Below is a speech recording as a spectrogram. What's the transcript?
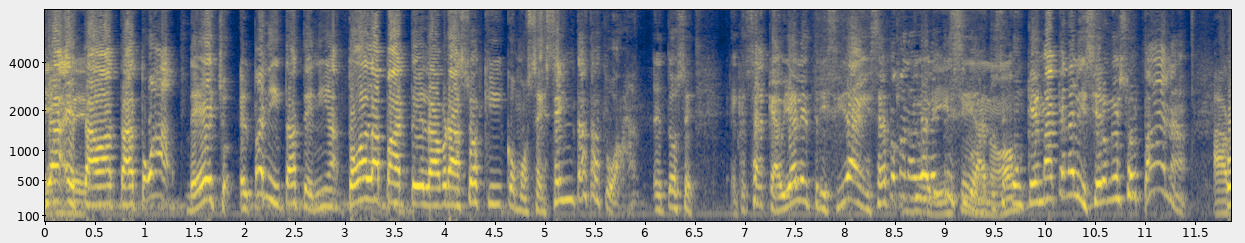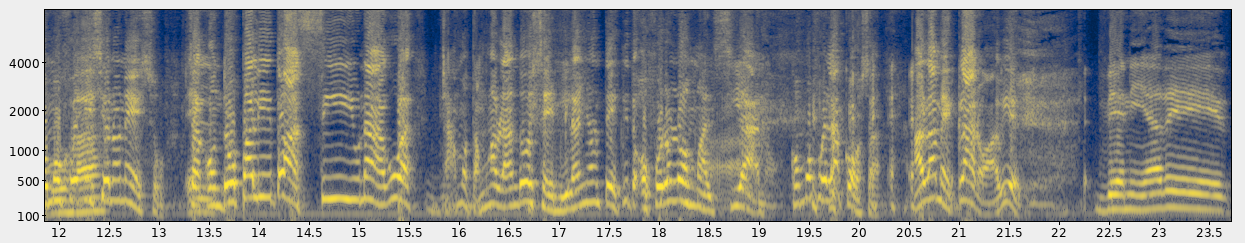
ya estaba tatuado. De hecho, el panita tenía toda la parte del abrazo aquí como 60 tatuajes. Entonces, o sea, que había electricidad. En esa época no había electricidad. Entonces, ¿con qué máquina le hicieron eso al pana? ¿Cómo fue que hicieron eso? O sea, con dos palitos así, una agua. Chamo, estamos hablando de 6.000 años antes de Cristo. ¿O fueron los marcianos? ¿Cómo fue la cosa? Háblame, claro, Javier venía de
